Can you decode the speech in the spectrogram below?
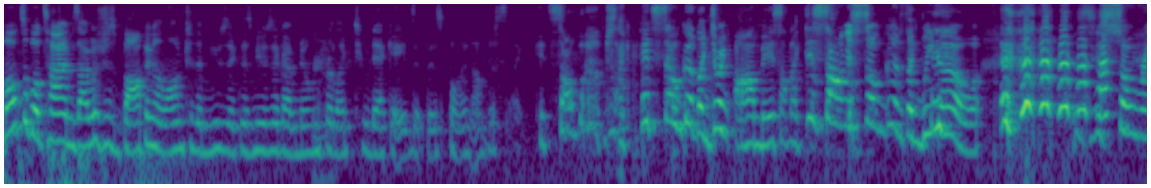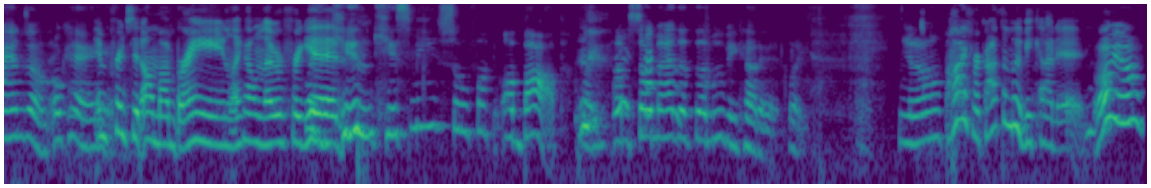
multiple times I was just bopping along to the music. This music I've known for like two decades at this point. I'm just like, it's so. I'm just like, it's so good. Like during Amis, I'm like, this song is so good. It's like we know. it's just so random. Okay. Imprinted on my brain, like I'll never forget. Ki- kiss me so fucking a bop. Like I'm so mad that the movie cut it. Like, you know. Oh, I forgot the movie cut it. Oh yeah.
